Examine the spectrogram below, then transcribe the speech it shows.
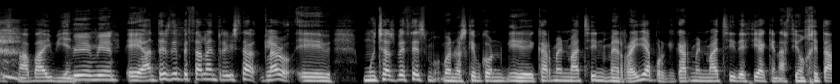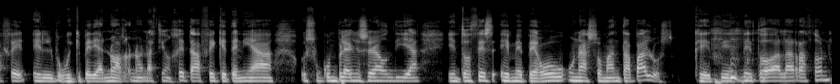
misma, va y viene. Bien, bien. Eh, antes de empezar la entrevista, claro, eh, muchas veces, bueno, es que con eh, Carmen Machi me reía porque Carmen Machi decía que nació en Getafe, el Wikipedia no, no nació en Getafe, que tenía su cumpleaños era un día, y entonces me pegó una somanta palos que tiene toda la razón,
